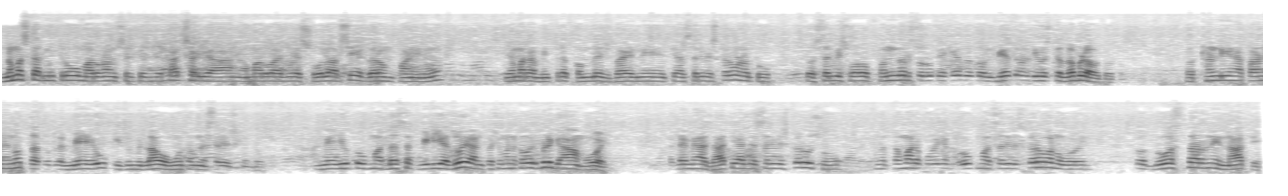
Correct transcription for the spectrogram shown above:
નમસ્કાર મિત્રો, મારું નામ શિલ્પેશભાઈ કાછડિયા અને અમારું આ જે સોલાર છે ગરમ પાણીનું, એ અમારા મિત્ર કમલેશભાઈને ત્યાં સર્વિસ કરવાનું હતું. તો સર્વિસ વાળો પંદરસો રૂપિયા કહેતો હતો અને બે ત્રણ દિવસથી લબડાવતો હતો. તો ઠંડીના કારણે નહોતું થતું, એટલે મેં એવું કીધું, મેં લાવો, હું તમને સર્વિસ કરી દઉં. મેં યુટ્યુબમાં દસક વિડીયા જોયા અને પછી મને ખબર પડી કે આમ હોય. એટલે મેં આ જાતે આજે સર્વિસ કરું છું અને તમારે કોઈને ગ્રુપમાં સર્વિસ કરવાનું હોય, તો દોસ્તારની નાતે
